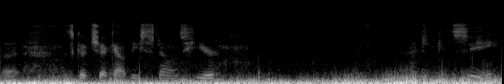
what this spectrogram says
But let's go check out these stones here. As you can see,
